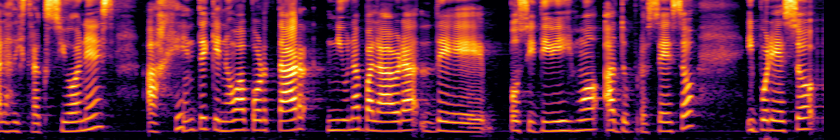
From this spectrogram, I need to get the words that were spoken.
a las distracciones, a gente que no va a aportar ni una palabra de positivismo a tu proceso y por eso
